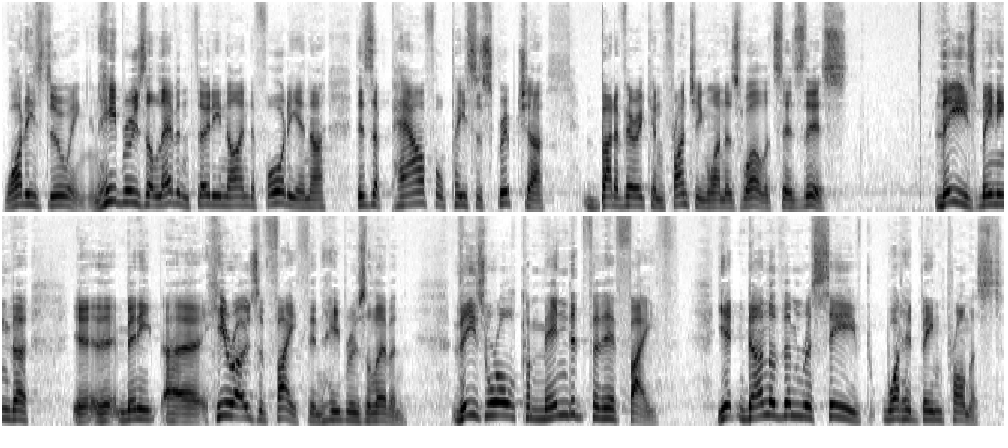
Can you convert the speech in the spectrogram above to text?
what he's doing. In Hebrews 11 39 to 40, and uh, there's a powerful piece of scripture, but a very confronting one as well. It says this These, meaning the uh, many uh, heroes of faith in Hebrews 11, these were all commended for their faith, yet none of them received what had been promised,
